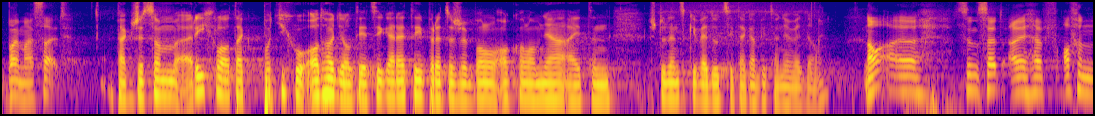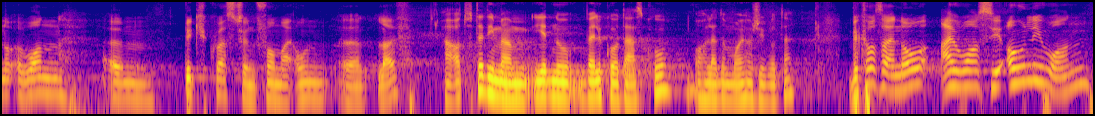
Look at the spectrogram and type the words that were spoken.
by my side. Takže som rýchlo tak potichu odhodil tie cigarety, pretože bol okolo mňa aj ten študentský vedúci, tak aby to nevedel. Now, uh, since that, I have often one um, big question for my own uh, life. A odvtedy mám jednu veľkú otázku ohľadom môjho života. Because I know I was the only one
